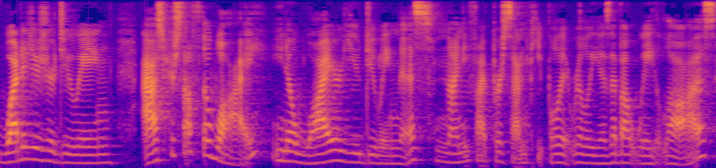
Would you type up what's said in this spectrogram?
what it is you're doing. Ask yourself the why. You know, why are you doing this? 95% people, it really is about weight loss.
